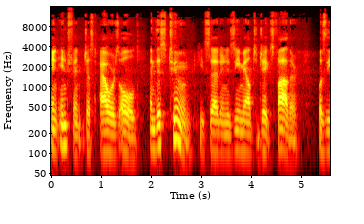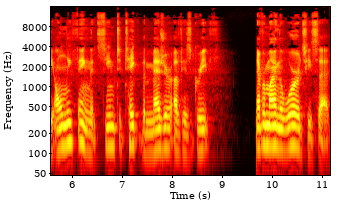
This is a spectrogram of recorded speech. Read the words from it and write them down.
an infant just hours old, and this tune, he said in his email to Jake's father, was the only thing that seemed to take the measure of his grief. Never mind the words, he said.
